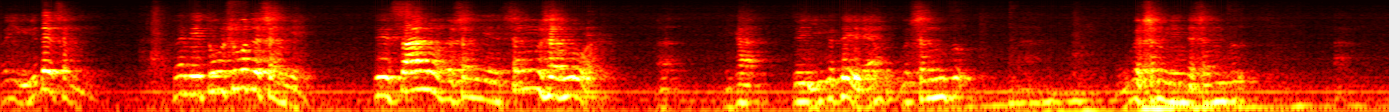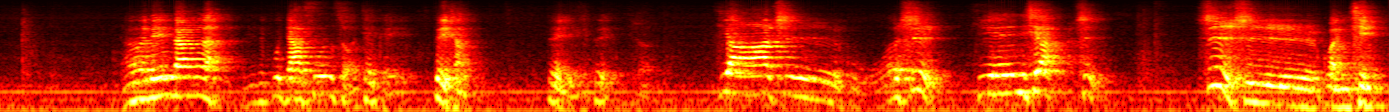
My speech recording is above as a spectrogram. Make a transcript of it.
和雨的声音，和你读书的声音。这三种的声音，声声入耳。啊，你看这一个对联，五个声字，五个声音的声字。那么铃铛呢，你不加思索就给对上了，对一对，说家事国事天下事，事事关心。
